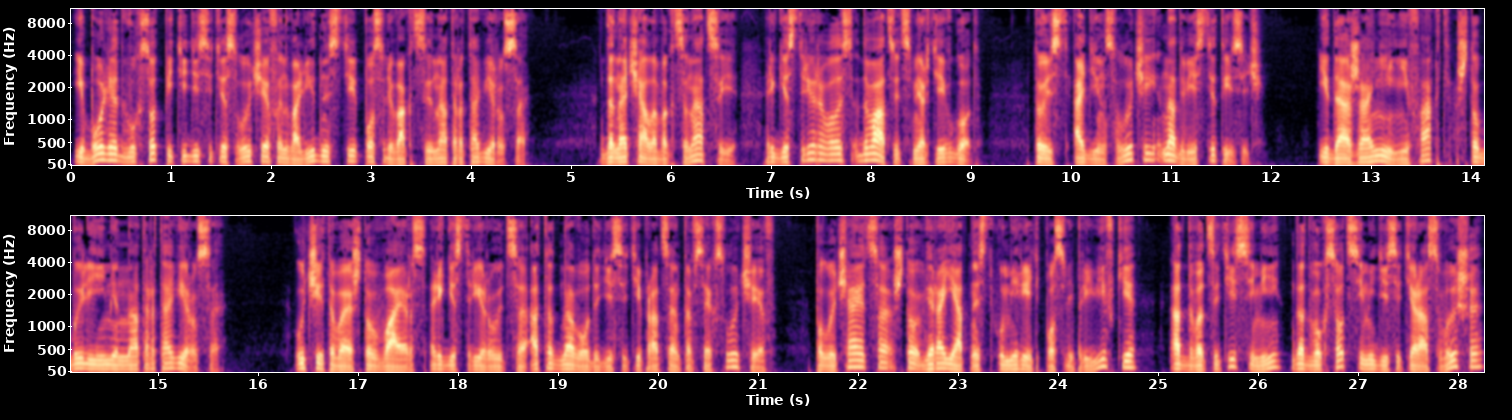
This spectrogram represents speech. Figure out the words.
и более 250 случаев инвалидности после вакцины от ротавируса. До начала вакцинации регистрировалось 20 смертей в год, то есть один случай на 200 тысяч. И даже они не факт, что были именно от ротавируса. Учитывая, что вирус регистрируется от 1 до 10% всех случаев, получается, что вероятность умереть после прививки от 27 до 270 раз выше,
